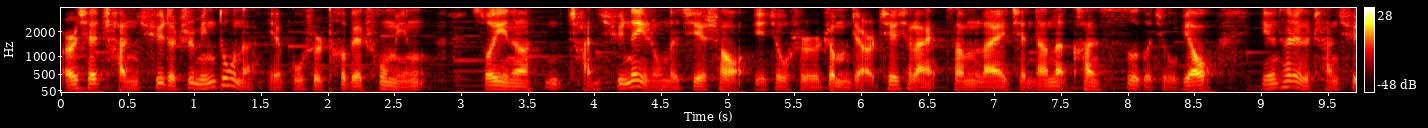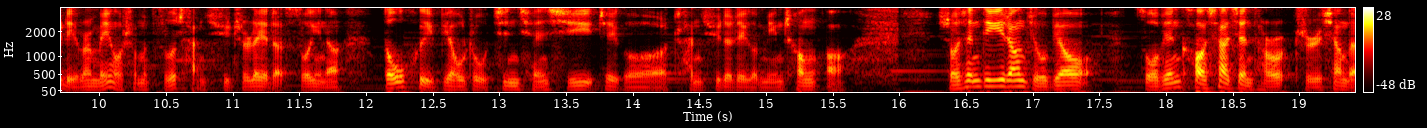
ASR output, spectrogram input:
而且产区的知名度呢也不是特别出名。所以呢，产区内容的介绍也就是这么点儿。接下来咱们来简单的看四个酒标，因为它这个产区里边没有什么子产区之类的，所以呢都会标注金钱溪这个产区的这个名称啊。首先第一张酒标，左边靠下箭头指向的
